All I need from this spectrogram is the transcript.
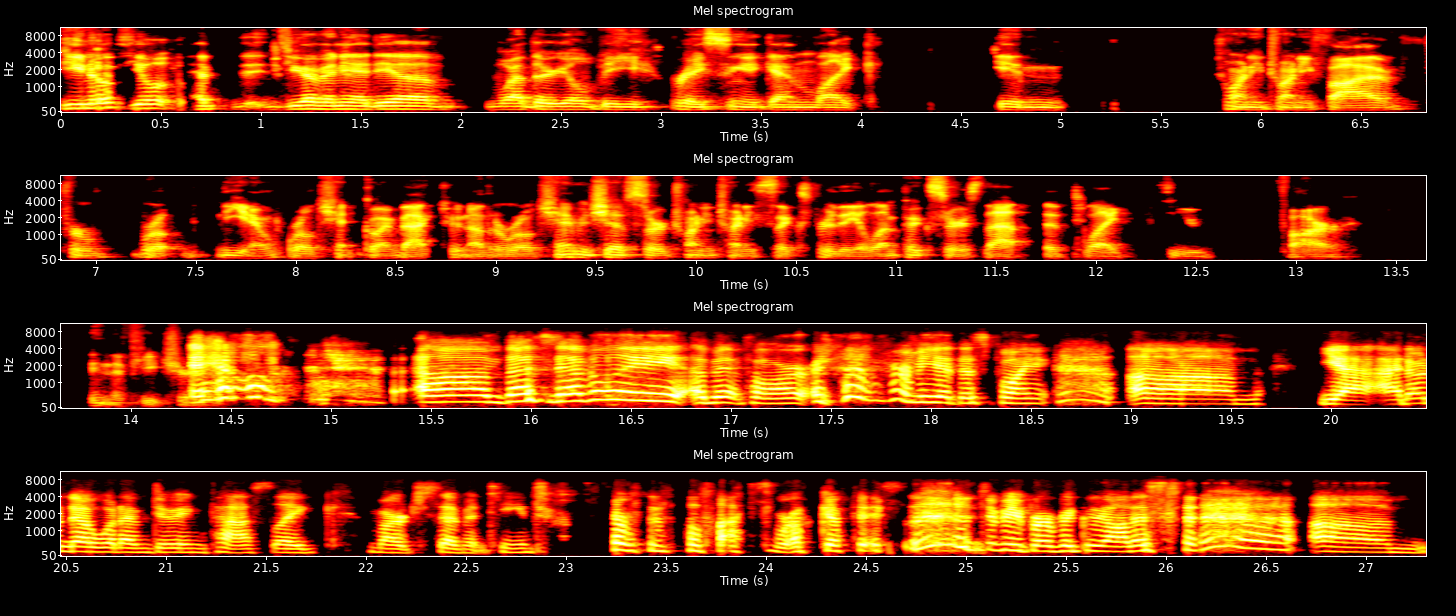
do you know if you'll do you have any idea whether you'll be racing again like in 2025 for you know world cha- going back to another world championships or 2026 for the olympics or is that it's like too far in the future um that's definitely a bit far for me at this point um yeah i don't know what i'm doing past like march 17th for the last world cup is to be perfectly honest um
